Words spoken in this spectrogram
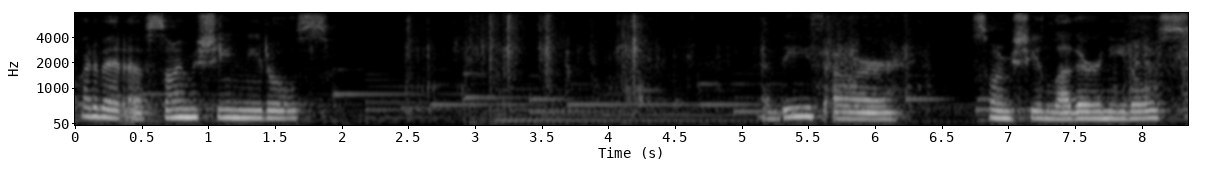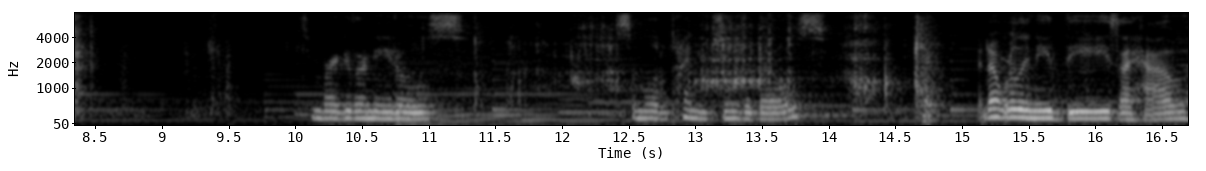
Quite a bit of sewing machine needles. And these are sewing machine leather needles. Some regular needles. Some little tiny jingle bells. I don't really need these. I have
